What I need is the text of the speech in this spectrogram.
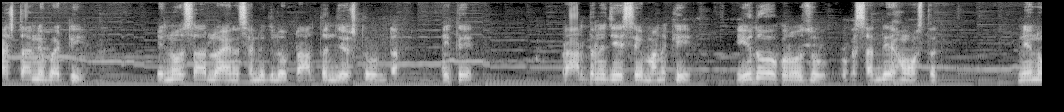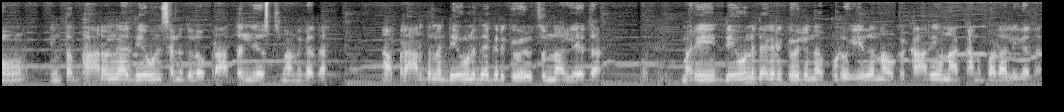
కష్టాన్ని బట్టి ఎన్నోసార్లు ఆయన సన్నిధిలో ప్రార్థన చేస్తూ ఉంటాం. అయితే ప్రార్థన చేసే మనకి ఏదో ఒక రోజు ఒక సందేహం వస్తుంది. నేను ఇంత భారంగా దేవుని సన్నిధిలో ప్రార్థన చేస్తున్నాను కదా నా ప్రార్థన దేవుని దగ్గరికి వెళుతుందా లేదా మరి దేవుని దగ్గరికి వెళ్ళినప్పుడు ఏదన్నా ఒక కార్యం నాకు కనపడాలి కదా.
